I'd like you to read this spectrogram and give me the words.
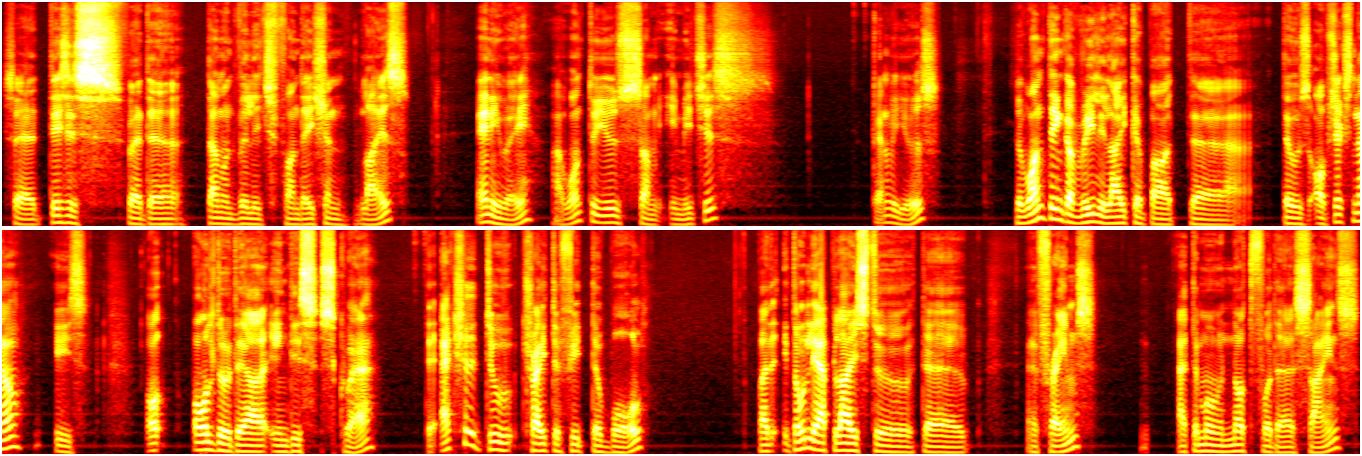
So this is where the Diamond Village Foundation lies. Anyway, I want to use some images. Can we use? The one thing I really like about uh, those objects now is, although they are in this square, they actually do try to fit the wall, but it only applies to the uh, frames at the moment, not for the signs,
